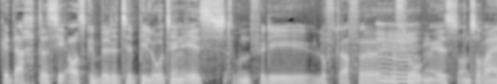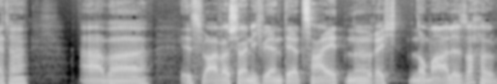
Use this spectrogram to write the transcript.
gedacht, dass sie ausgebildete Pilotin ist und für die Luftwaffe mhm. geflogen ist und so weiter. Aber es war wahrscheinlich während der Zeit eine recht normale Sache.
